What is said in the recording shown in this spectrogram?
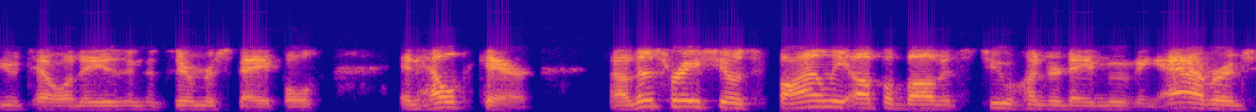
utilities and consumer staples and healthcare. Now this ratio is finally up above its 200-day moving average,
